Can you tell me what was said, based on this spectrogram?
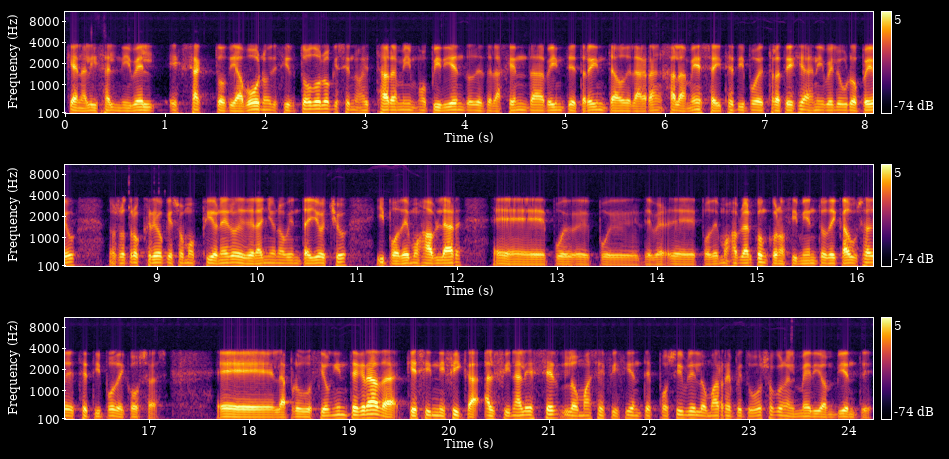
que analiza el nivel exacto de abono, es decir, todo lo que se nos está ahora mismo pidiendo desde la Agenda 2030 o de la granja a la mesa y este tipo de estrategias a nivel europeo, nosotros creo que somos pioneros desde el año 98 y podemos hablar, eh, pues, pues eh, podemos hablar con conocimiento de causa de este tipo de cosas. Eh, la producción integrada, ¿qué significa? Al final es ser lo más eficiente posible y lo más respetuoso con el medio ambiente.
